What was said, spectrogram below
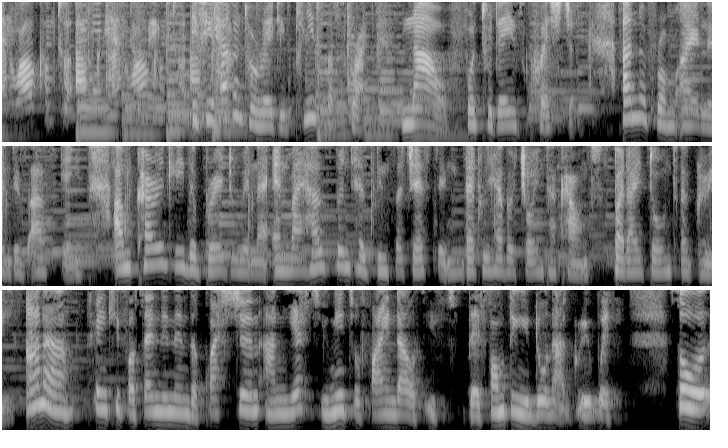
and welcome to Ask Pastor Vic. If you haven't already, please subscribe. Now, for today's question. Anna from Ireland is asking I'm currently the breadwinner, and my husband has been suggesting that we have a joint account, but I don't agree. Anna, thank you for sending in the question. And yes, you need to find out if there's something you don't agree with. So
